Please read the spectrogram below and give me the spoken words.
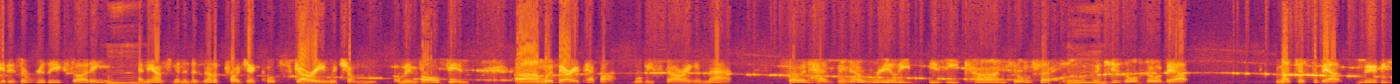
it is a really exciting mm. announcement. And there's another project called Scurry, which I'm I'm involved in, um, where Barry Pepper will be starring in that. So it has been a really busy Cannes Film Festival, mm. which is also about not just about movie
